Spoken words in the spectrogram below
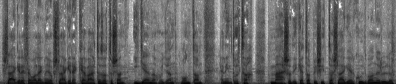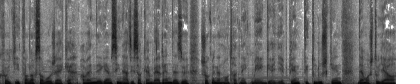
Sláger FM a legnagyobb slágerekkel változatosan. Igen, ahogyan mondtam, elindult a második etap is itt a slágerkultban. Örülök, hogy itt vannak Szabó Zsejke, a vendégem, színházi szakember, rendező, sok mindent mondhatnék még egyébként titulusként, de most ugye a,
